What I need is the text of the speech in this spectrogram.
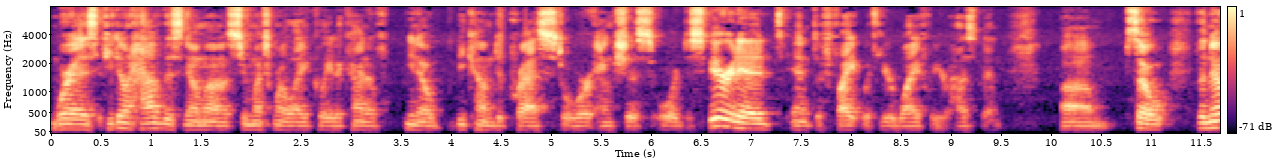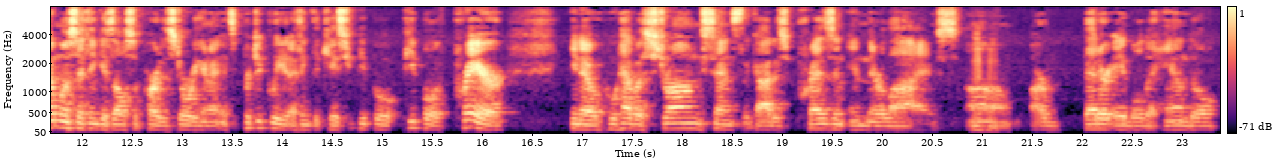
whereas if you don't have this nomos, you're much more likely to kind of you know become depressed or anxious or dispirited and to fight with your wife or your husband. Um, so the nomos, I think, is also part of the story here. And it's particularly, I think, the case for people people of prayer, you know, who have a strong sense that God is present in their lives, mm-hmm. um, mm-hmm. are better able to handle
